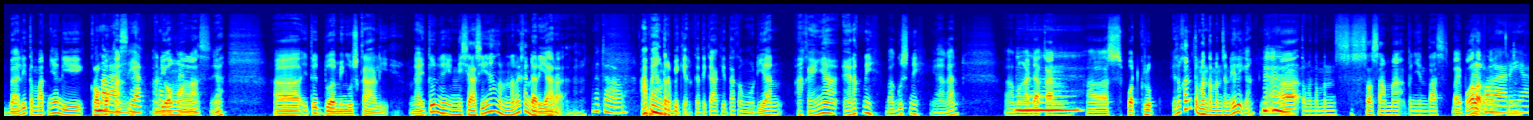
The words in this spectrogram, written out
Bali tempatnya di Kerobokan ya, ya, Nah, di Kerobokan. Omalas ya Eh, itu dua minggu sekali nah itu inisiasinya sebenarnya kan dari Yara Betul. apa yang terpikir ketika kita kemudian ah kayaknya enak nih bagus nih ya kan Eh, mengadakan eh, support group itu kan teman-teman sendiri kan ya teman-teman sesama penyintas bipolar, bipolar kan ya.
